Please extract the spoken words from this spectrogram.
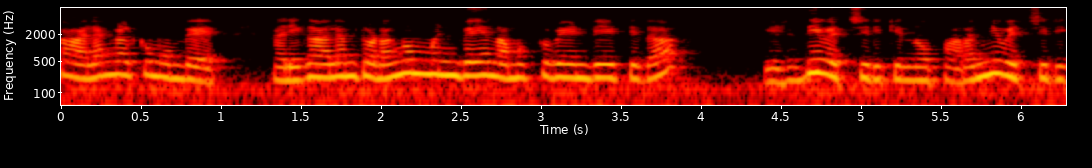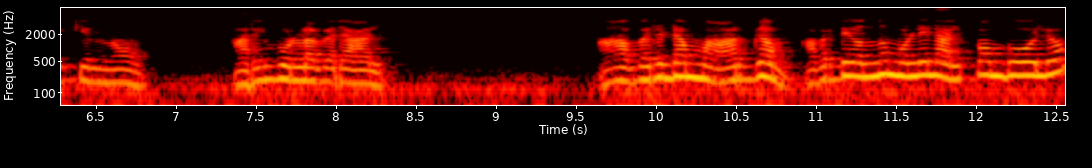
കാലങ്ങൾക്ക് മുമ്പേ കലികാലം തുടങ്ങും മുൻപേ നമുക്ക് വേണ്ടിയിട്ടിത് എഴുതി വച്ചിരിക്കുന്നു പറഞ്ഞു വച്ചിരിക്കുന്നു. അറിവുള്ളവരാൽ അവരുടെ മാർഗം അവരുടെ ഒന്നും ഉള്ളിൽ അല്പം പോലും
